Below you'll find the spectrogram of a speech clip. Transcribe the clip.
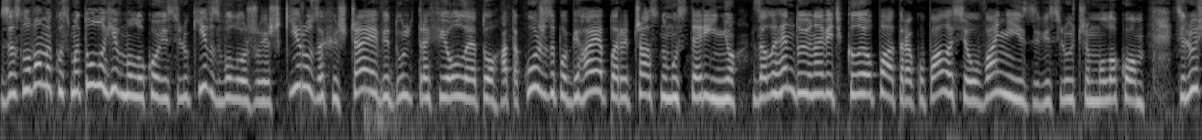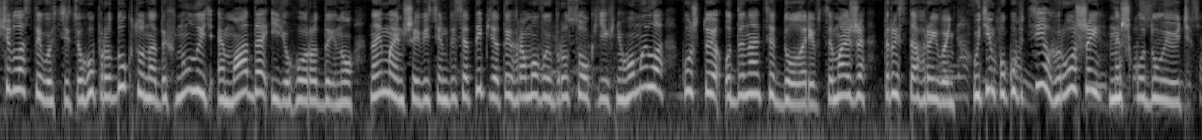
За словами косметологів, молоко віслюків зволожує шкіру, захищає від ультрафіолету, а також запобігає передчасному старінню. За легендою, навіть Клеопатра купалася у ванні із віслючим молоком. Цілющі властивості цього продукту надихнули й Емада і його родину. Найменший 85-грамовий брусок їхнього мила коштує 11 доларів. Це майже 300 гривень. Утім, покупці грошей не шкодують.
